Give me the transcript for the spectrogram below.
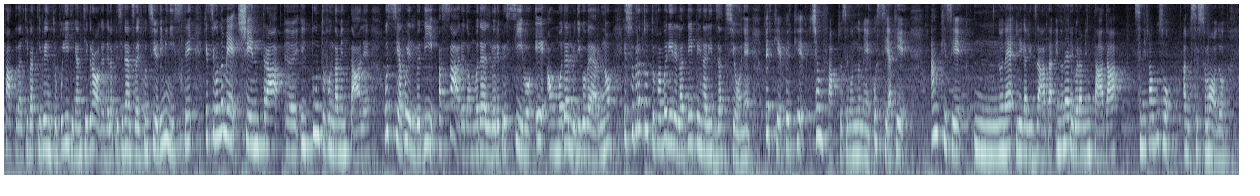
fatta dal Dipartimento Politica Antidroga della Presidenza del Consiglio dei Ministri che secondo me centra eh, il punto fondamentale, ossia quello di passare da un modello repressivo e a un modello di governo e soprattutto favorire la depenalizzazione. Perché? Perché c'è un fatto secondo me, ossia che anche se mh, non è legalizzata e non è regolamentata, se ne fa uso allo stesso modo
